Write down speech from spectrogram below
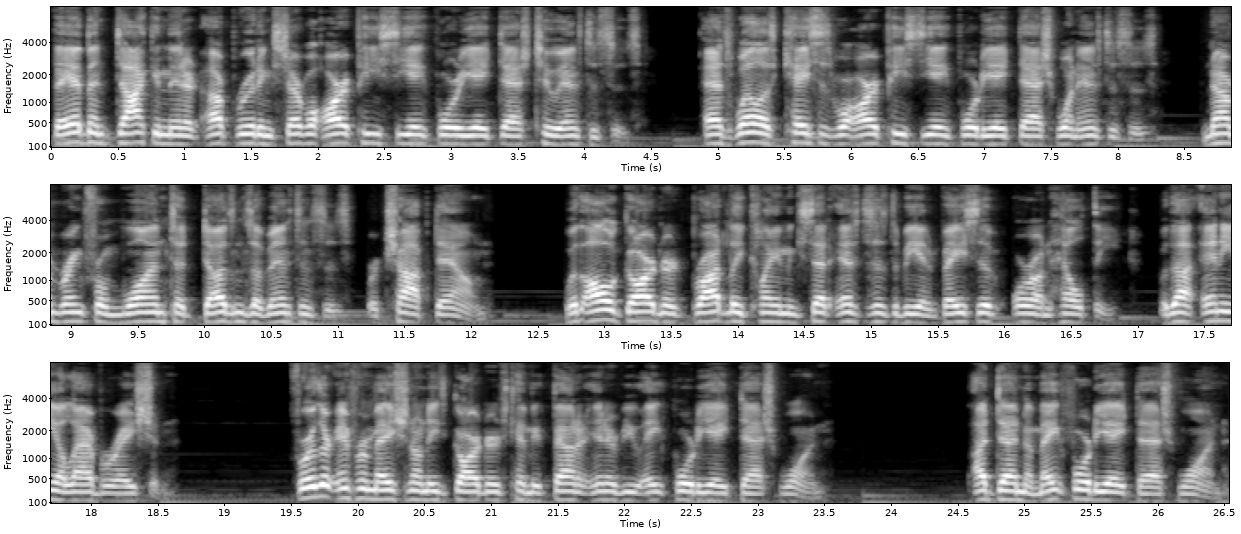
they have been documented uprooting several RPC-848-2 instances, as well as cases where RPC-848-1 instances, numbering from one to dozens of instances, were chopped down, with all gardeners broadly claiming said instances to be invasive or unhealthy, without any elaboration. Further information on these gardeners can be found in Interview 848-1. Addendum 848-1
